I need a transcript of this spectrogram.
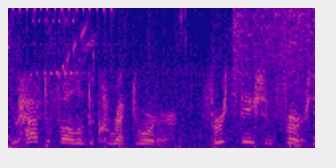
You have to follow the correct order. First station first.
